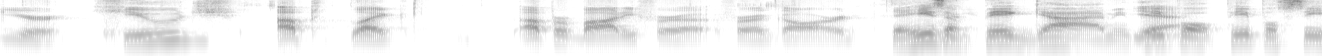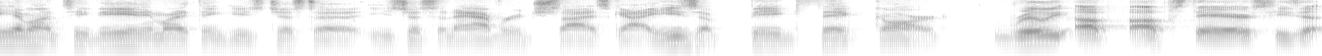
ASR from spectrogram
you're huge up, like upper body for a for a guard. Yeah, he's a big guy. I mean, Yeah. people people see him on TV and they might think he's just a he's just an average size guy. He's a big, thick guard. Really up upstairs. He's a,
